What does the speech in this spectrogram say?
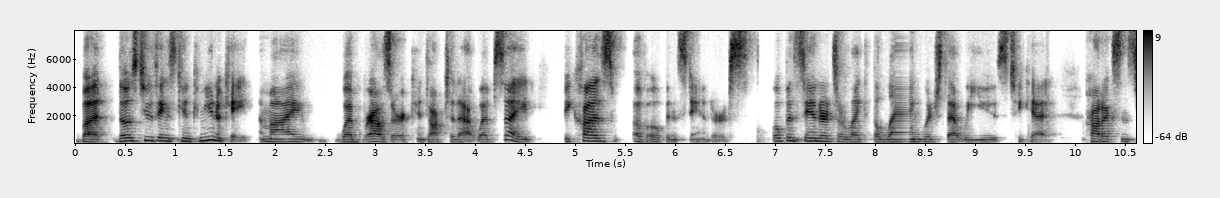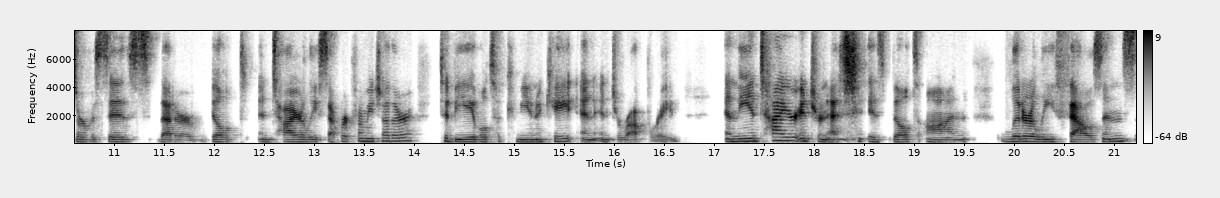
But those two things can communicate. My web browser can talk to that website because of open standards. Open standards are like the language that we use to get products and services that are built entirely separate from each other to be able to communicate and interoperate. And the entire internet is built on literally thousands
